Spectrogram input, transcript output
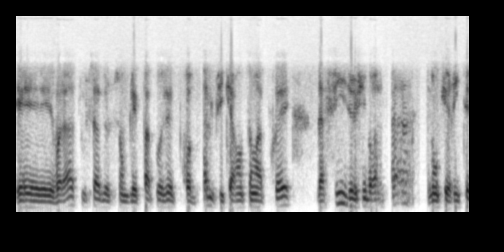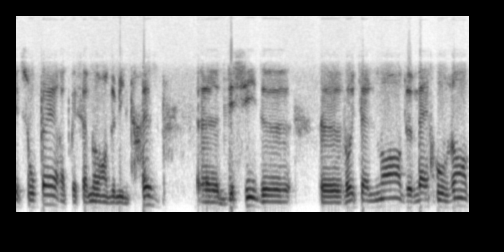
Et voilà, tout ça ne semblait pas poser de problème. Puis 40 ans après, la fille de Gibraltar, donc héritée de son père après sa mort en 2013, euh, décide euh, euh, brutalement de mettre en vente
